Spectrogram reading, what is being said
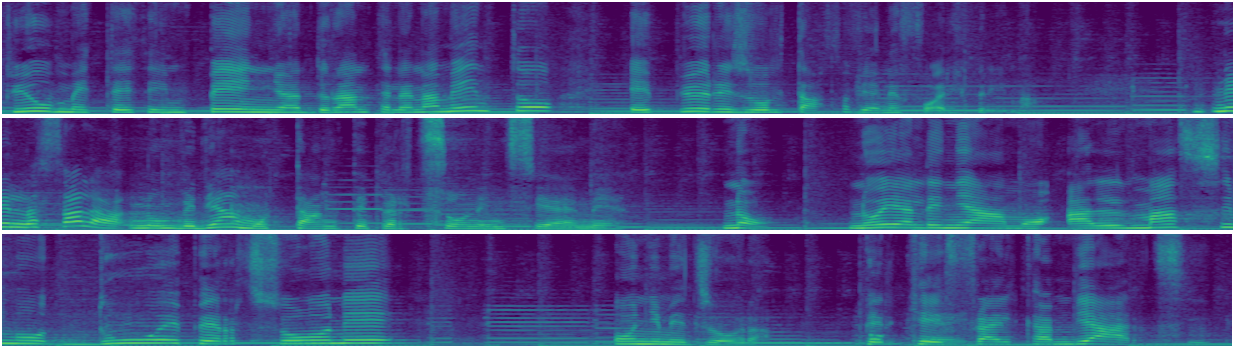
più mettete impegno durante l'allenamento e più il risultato viene fuori prima. Nella sala non vediamo tante persone insieme. No, noi alleniamo al massimo due persone ogni mezz'ora, perché okay. fra il cambiarsi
